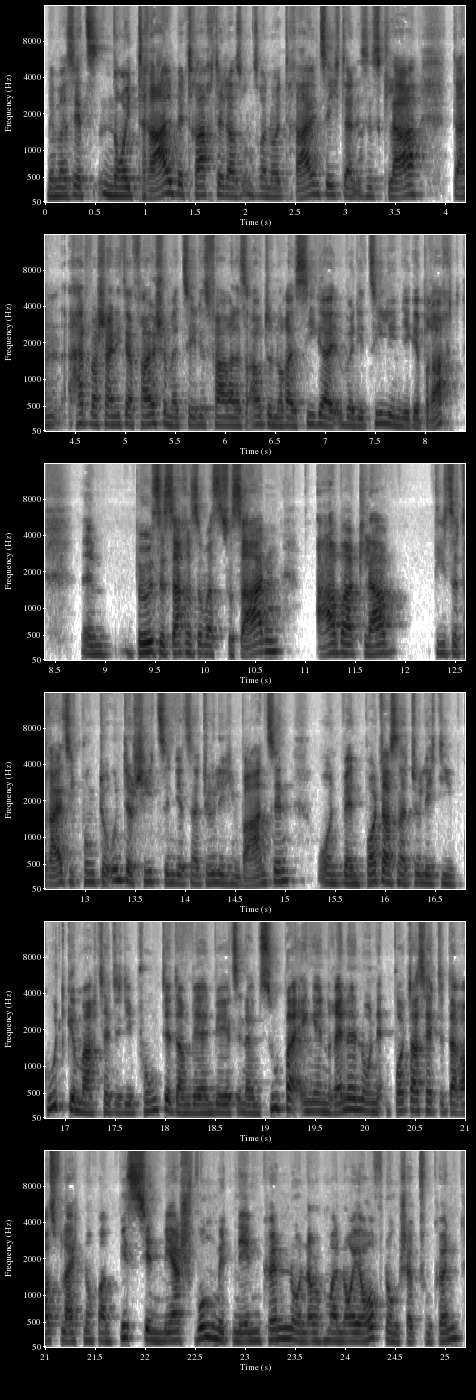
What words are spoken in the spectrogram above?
Wenn man es jetzt neutral betrachtet, aus unserer neutralen Sicht, dann ist es klar, dann hat wahrscheinlich der falsche Mercedes-Fahrer das Auto noch als Sieger über die Ziellinie gebracht. Ähm, böse Sache, sowas zu sagen. Aber klar, diese 30 Punkte Unterschied sind jetzt natürlich ein Wahnsinn. Und wenn Bottas natürlich die gut gemacht hätte, die Punkte, dann wären wir jetzt in einem super engen Rennen und Bottas hätte daraus vielleicht noch mal ein bisschen mehr Schwung mitnehmen können und auch mal neue Hoffnung schöpfen können.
